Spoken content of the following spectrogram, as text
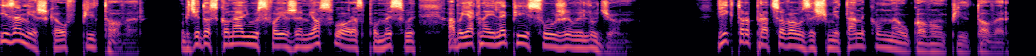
i zamieszkał w Piltover, gdzie doskonalił swoje rzemiosło oraz pomysły, aby jak najlepiej służyły ludziom. Wiktor pracował ze śmietanką naukową Piltover,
